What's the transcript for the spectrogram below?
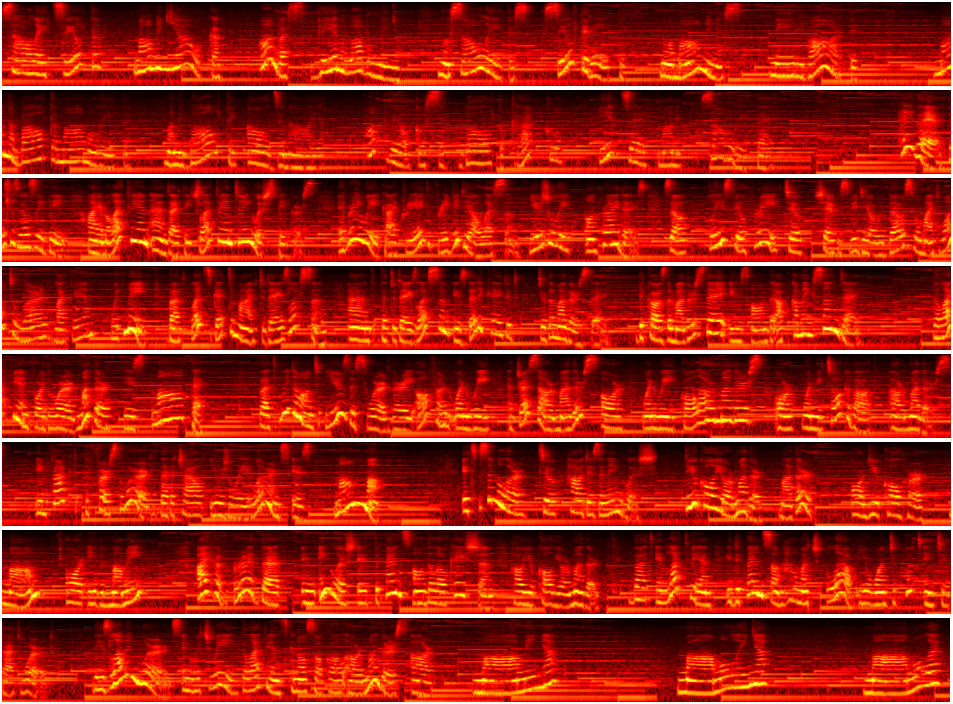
Saulīt silta, māmiņa jauka, abas vienu labumiņu. No saulītes silti rīti, no māmiņas mīļi vārdi. Mana balta māmulīte mani balti audzināja, apvilkusi baltu kreklu, ieceļ mani saulītē. Hey there, this is Ilze B. I am a Latvian and I teach Latvian to English speakers. Every week I create a free video lesson, usually on Fridays, so please feel free to share this video with those who might want to learn Latvian with me. But let's get to my today's lesson. And the today's lesson is dedicated to the Mother's Day, because the Mother's Day is on the upcoming Sunday. The Latvian for the word mother is māte, but we don't use this word very often when we address our mothers or when we call our mothers or when we talk about our mothers. In fact, the first word that a child usually learns is mama. It's similar to how it is in English. Do you call your mother mother? Or do you call her mom or even mommy? I have read that in English it depends on the location how you call your mother. But in Latvian it depends on how much love you want to put into that word. These loving words in which we, the Latvians, can also call our mothers are māmiņa, māmuliņa, māmule.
